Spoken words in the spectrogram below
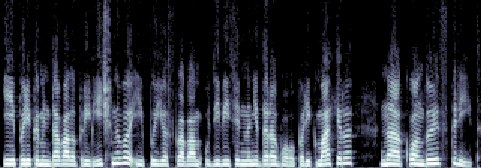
и порекомендовала приличного и, по ее словам, удивительно недорогого парикмахера на Кондуэт-стрит.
